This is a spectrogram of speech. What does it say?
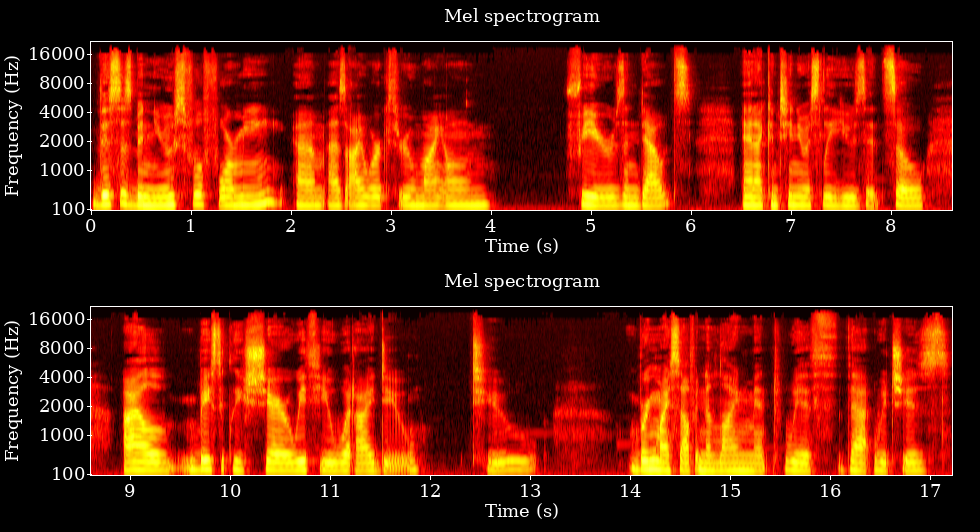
This has been useful for me um, as i work through my own fears and doubts and i continuously use it. So i'll basically share with you what i do to bring myself in alignment with that which is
